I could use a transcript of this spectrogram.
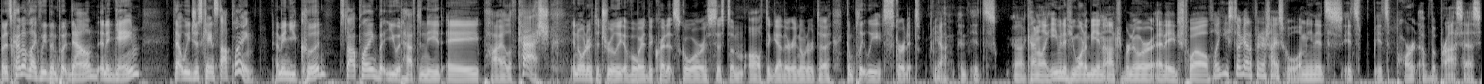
but it's kind of like we've been put down in a game that we just can't stop playing. I mean, you could stop playing, but you would have to need a pile of cash in order to truly avoid the credit score system altogether in order to completely skirt it. Yeah, it's uh, kind of like even if you want to be an entrepreneur at age 12, like you still got to finish high school. I mean, it's it's it's part of the process,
